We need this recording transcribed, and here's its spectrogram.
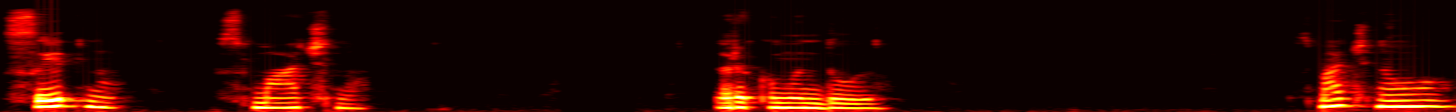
Ситно, смачно. Рекомендую. Смачного!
